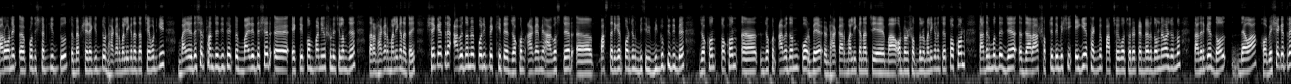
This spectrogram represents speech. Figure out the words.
আরও অনেক প্রতিষ্ঠান কিন্তু, ব্যবসায়ীরা কিন্তু ঢাকার মালিকানা যাচ্ছে। এমনকি বাইরের দেশের ফ্রাঞ্চাইজি থেকে, বাইরের দেশের একটি কোম্পানিও শুনেছিলাম যে তারা ঢাকার মালিকানা চায়। সেক্ষেত্রে আবেদনের পরিপ্রেক্ষিতে যখন আগামী আগস্টের পাঁচ তারিখের পর যখন বিসিবি বিজ্ঞপ্তি দিবে, যখন, তখন যখন আবেদন করবে ঢাকার মালিকানা চেয়ে বা অন্যান্য সব দলের মালিকানা চেয়ে, তখন তাদের মধ্যে যে, যারা সবচেয়ে বেশি এগিয়ে থাকবে পাঁচ ছয় বছরের টেন্ডারে দল নেওয়ার জন্য, তাদেরকে দল দেওয়া হবে। সেক্ষেত্রে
